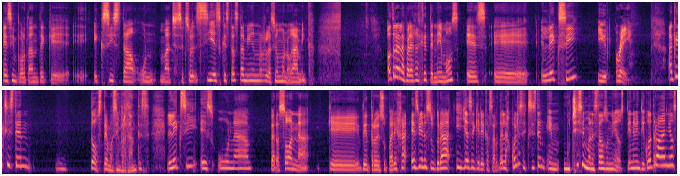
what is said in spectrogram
es importante que eh, exista un match sexual si es que estás también en una relación monogámica. Otra de las parejas que tenemos es eh, Lexi y Ray. Aquí existen dos temas importantes. Lexi es una persona que dentro de su pareja es bien estructurada y ya se quiere casar, de las cuales existen en, muchísimo en Estados Unidos. Tiene 24 años,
